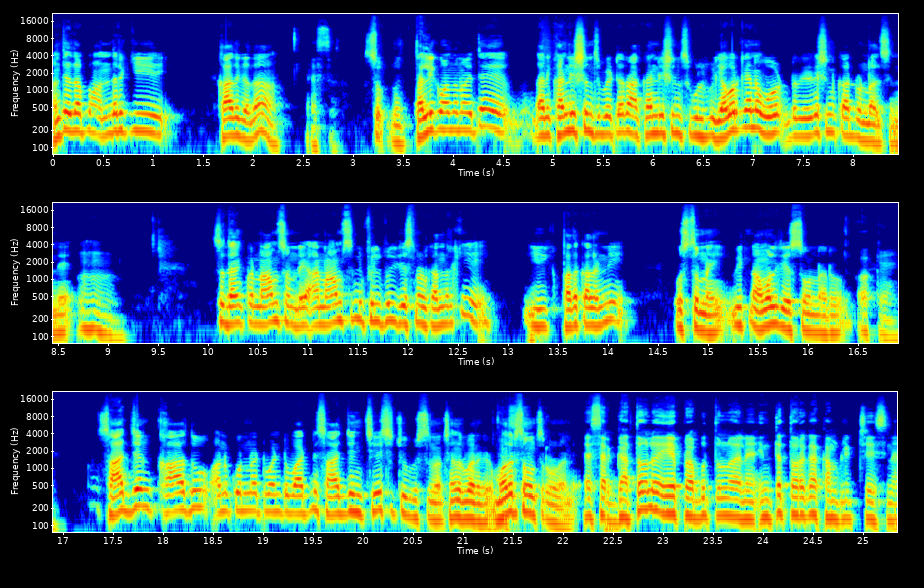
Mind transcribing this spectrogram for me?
అంతే తప్ప అందరికీ కాదు కదా? సో తల్లికి వందనం అయితే దాని కండిషన్స్ పెట్టారు ఆ కండిషన్స్ ఎవరికైనా రేషన్ కార్డు ఉండాల్సిందే. సో దానికి నామ్స్ ఉన్నాయి ఆ నామ్స్ని ఫిల్ఫిల్ చేసిన వాళ్ళకి అందరికీ ఈ పథకాలన్నీ వస్తున్నాయి. వీటిని అమలు చేస్తూ ఉన్నారు. ఓకే. సాధ్యం కాదు అనుకున్నటువంటి వాటిని సాధ్యం చేసి చూపిస్తున్నారు చంద్రబాబు నాయుడు గారు మొదటి సంవత్సరంలోనే. సార్ గతంలో ఏ ప్రభుత్వంలో అయినా ఇంత త్వరగా కంప్లీట్ చేసిన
